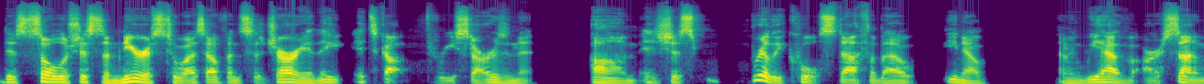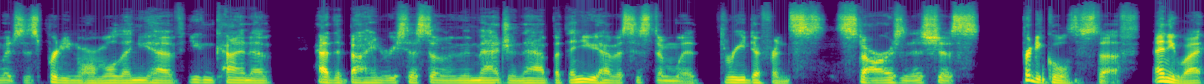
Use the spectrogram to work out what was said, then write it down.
this solar system nearest to us, Alpha Centauri. They it's got three stars in it. Um, it's just really cool stuff about you know, I mean, we have our sun, which is pretty normal. Then you have you can kind of have the binary system and imagine that, but then you have a system with three different s- stars, and it's just pretty cool stuff. Anyway,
